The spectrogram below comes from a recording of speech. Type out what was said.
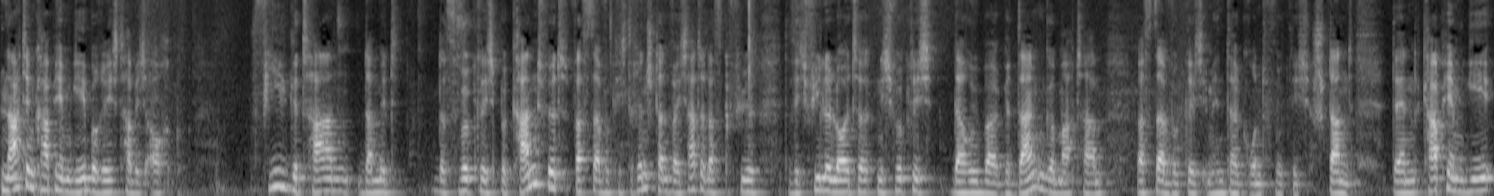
nach dem KPMG-Bericht habe ich auch viel getan, damit das wirklich bekannt wird, was da wirklich drin stand, weil ich hatte das Gefühl, dass sich viele Leute nicht wirklich darüber Gedanken gemacht haben, was da wirklich im Hintergrund wirklich stand. Denn KPMG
